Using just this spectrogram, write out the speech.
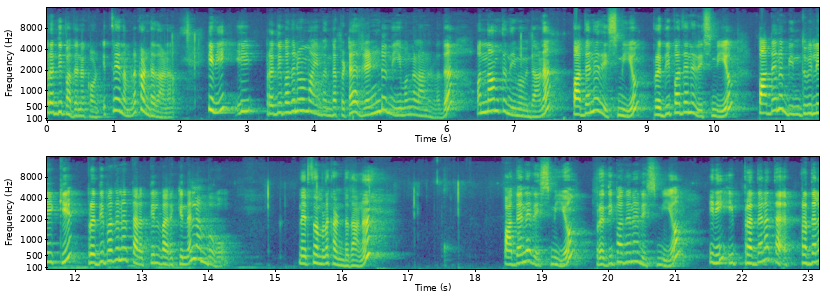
പ്രതിപതനകോൺ? ഇത്രയും നമ്മൾ കണ്ടതാണ്. ഇനി ഈ പ്രതിപതനവുമായി ബന്ധപ്പെട്ട രണ്ട് നിയമങ്ങളാണുള്ളത്. ഒന്നാമത്തെ നിയമം ഇതാണ്. പതനരശ്മിയും പ്രതിപതന രശ്മിയും പതന ബിന്ദുവിലേക്ക് പ്രതിപതന തലത്തിൽ വരയ്ക്കുന്ന ലംബവും. നേരത്തെ നമ്മൾ കണ്ടതാണ്. പതനരശ്മിയും പ്രതിപതന രശ്മിയും ഇനി ഈ പ്രതല പ്രതല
